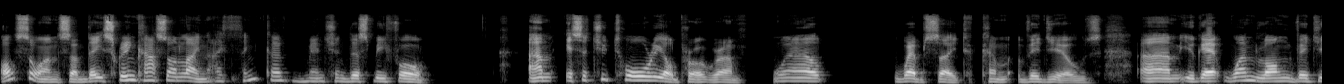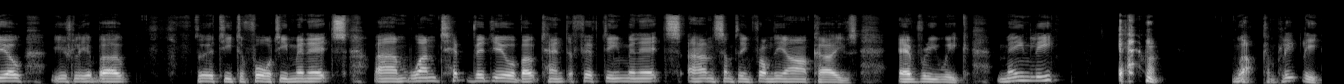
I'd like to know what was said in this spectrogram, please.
Also on Sunday, Screencast Online. I think I've mentioned this before. Um, it's a tutorial program. Well, website come videos. Um, you get one long video, usually about 30 to 40 minutes, um, one tip video about 10 to 15 minutes, and something from the archives every week. Mainly, well, completely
